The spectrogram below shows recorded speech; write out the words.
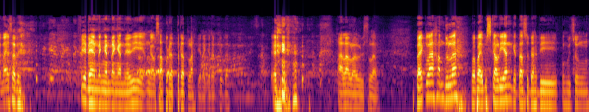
Enak Ustaz. Fikih dengan dengan jadi nggak usah berat-berat lah kira-kira kita. Halal wal Islam. Baiklah, alhamdulillah Bapak Ibu sekalian kita sudah di penghujung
